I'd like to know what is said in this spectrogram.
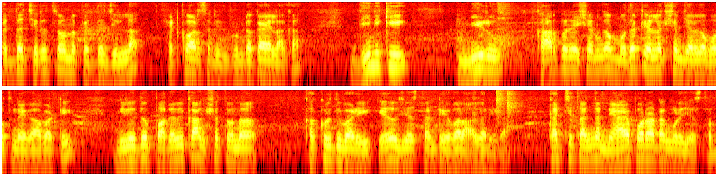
పెద్ద చరిత్ర ఉన్న పెద్ద జిల్లా హెడ్ క్వార్టర్స్ అనేది గుండకాయలాగా. దీనికి మీరు కార్పొరేషన్గా మొదటి ఎలక్షన్ జరగబోతున్నాయి కాబట్టి మీరేదో పదవికాంక్షతోన కకృతి పడి ఏదో చేస్తంటే ఎవరు ఆగరిగా ఖచ్చితంగా న్యాయ పోరాటం కూడా చేస్తాం.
